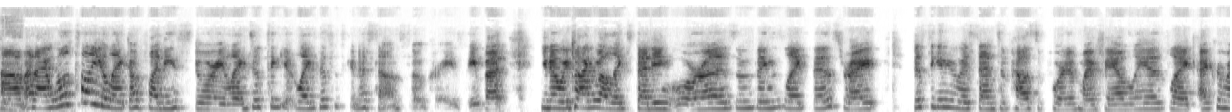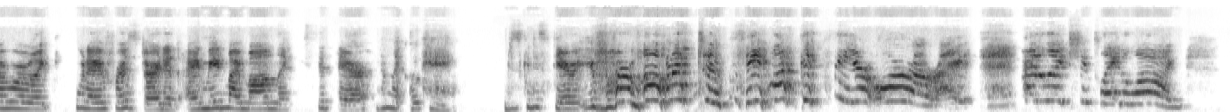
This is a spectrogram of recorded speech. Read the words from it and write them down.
Um, and I will tell you like a funny story, like just to get like this is gonna sound so crazy, but you know we talk about like studying auras and things like this, right? Just to give you a sense of how supportive my family is. Like I can remember like when I first started, I made my mom like sit there, and I'm like, okay, I'm just gonna stare at you for a moment and see if I can see your aura, right? And like she played along.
